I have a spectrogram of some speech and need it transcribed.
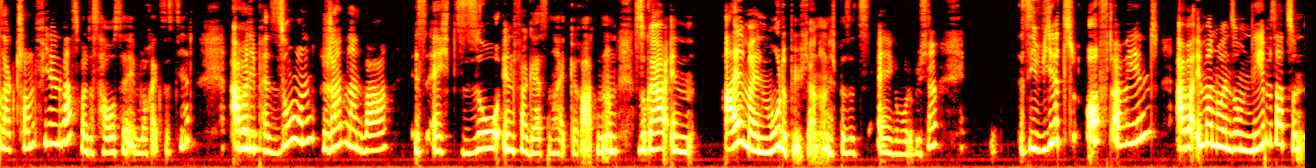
sagt schon vielen was, weil das Haus ja eben noch existiert. Aber mhm. die Person Jeanne Lanois ist echt so in Vergessenheit geraten und sogar in all meinen Modebüchern, und ich besitze einige Modebücher, sie wird oft erwähnt, aber immer nur in so einem Nebensatz und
